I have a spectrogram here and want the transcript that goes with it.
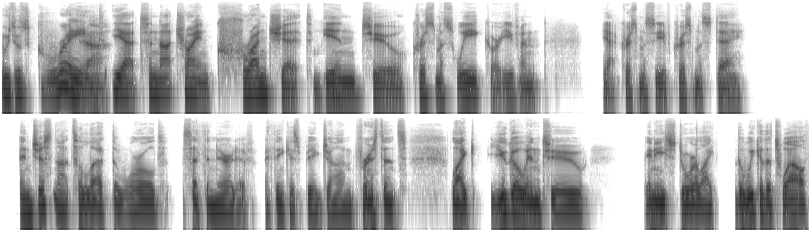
it was great. Yeah. yeah. to not try and crunch it Mhm. into Christmas week or even, yeah, Christmas Eve, Christmas Day. And just not to let the world set the narrative, I think is big, John. For instance, like you go into any store like the week of the 12th,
